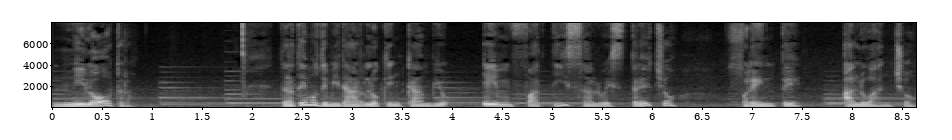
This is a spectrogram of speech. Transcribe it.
ni lo otro. Tratemos de mirar lo que en cambio enfatiza lo estrecho frente a lo ancho.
